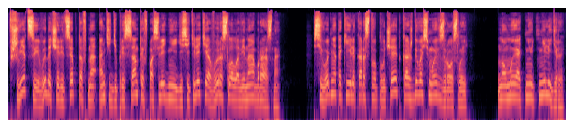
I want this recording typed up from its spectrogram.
В Швеции выдача рецептов на антидепрессанты в последние десятилетия выросла лавинообразно. Сегодня такие лекарства получает каждый восьмой взрослый. Но мы отнюдь не лидеры.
